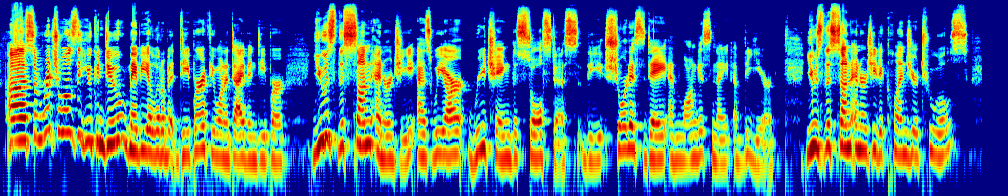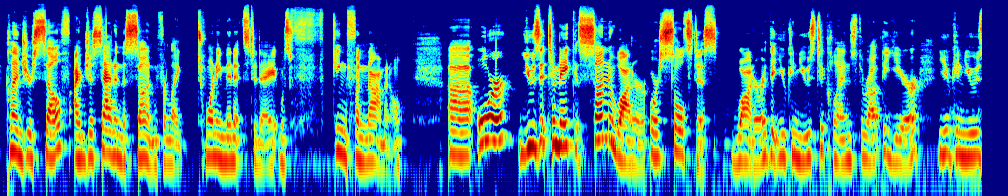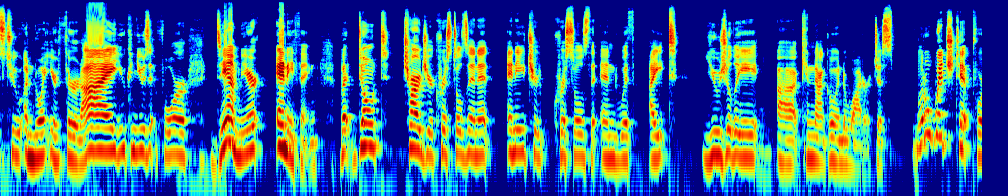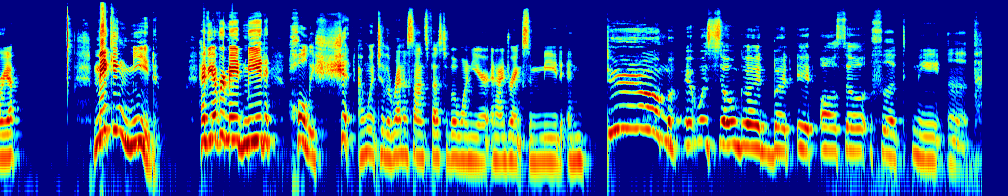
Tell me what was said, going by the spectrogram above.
Uh, some rituals that you can do, maybe a little bit deeper if you want to dive in deeper. Use the sun energy as we are reaching the solstice, the shortest day and longest night of the year. Use the sun energy to cleanse your tools, cleanse yourself. I just sat in the sun for like 20 minutes today. It was fucking phenomenal. Uh, or use it to make sun water or solstice water that you can use to cleanse throughout the year. You can use to anoint your third eye. You can use it for damn near anything. But don't charge your crystals in it. Any tr- crystals that end with ite usually uh, cannot go into water. Just little witch tip for you. Making mead. Have you ever made mead? Holy shit. I went to the Renaissance Festival one year and I drank some mead and damn, it was so good, but it also fucked me up.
